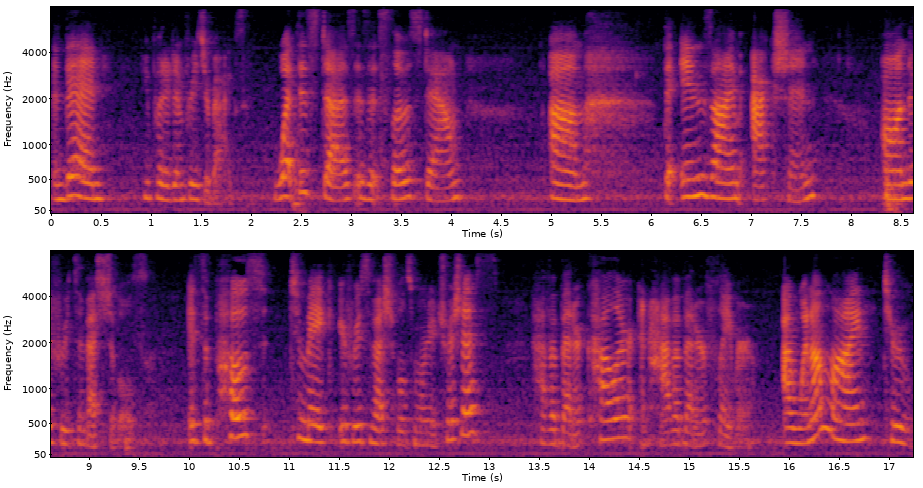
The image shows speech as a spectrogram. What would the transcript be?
and then you put it in freezer bags. What this does is it slows down um, the enzyme action on the fruits and vegetables. It's supposed to make your fruits and vegetables more nutritious, have a better color, and have a better flavor. I went online to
